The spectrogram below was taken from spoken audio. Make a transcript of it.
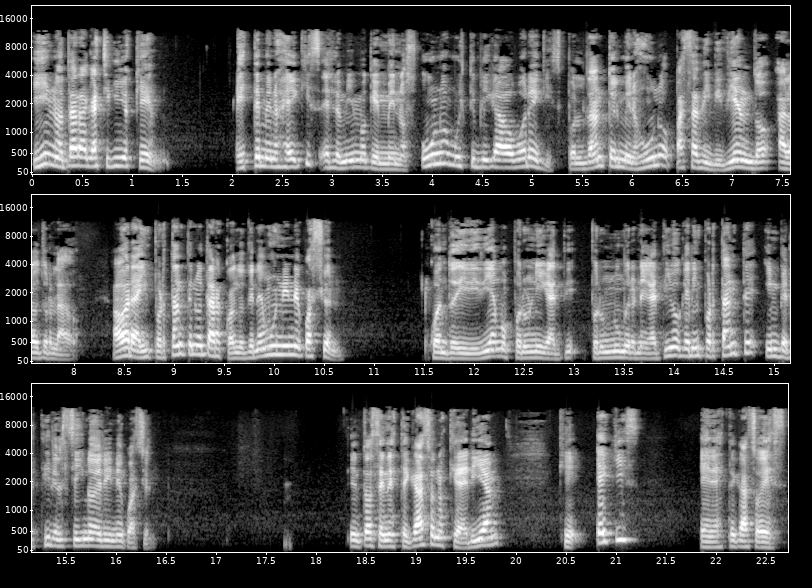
Y notar acá, chiquillos, que este menos x es lo mismo que menos 1 multiplicado por x. Por lo tanto, el menos 1 pasa dividiendo al otro lado. Ahora, importante notar, cuando tenemos una inecuación, cuando dividíamos por un, por un número negativo, que era importante invertir el signo de la inecuación. Entonces, en este caso nos quedaría que x, en este caso es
